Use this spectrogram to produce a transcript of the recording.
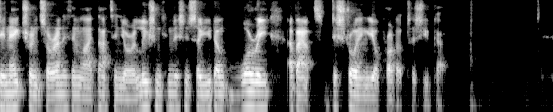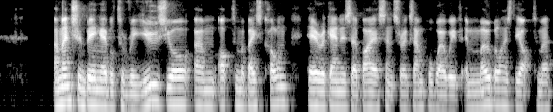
denaturants or anything like that in your elution conditions. So you don't worry about destroying your product as you go. I mentioned being able to reuse your um, Optima-based column. Here again is a biosensor example where we've immobilized the Optima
